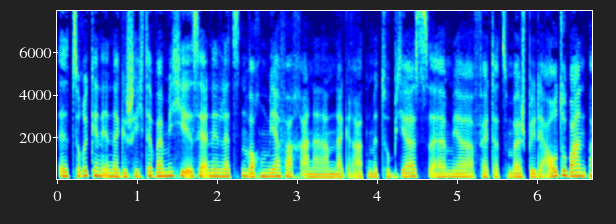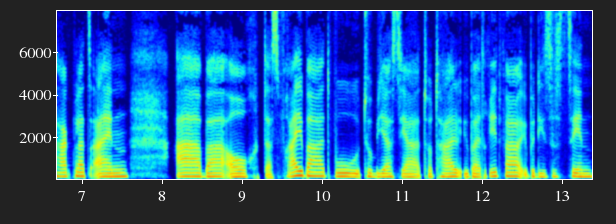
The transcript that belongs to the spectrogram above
äh, zurückgehen in der Geschichte, weil Michi ist ja in den letzten Wochen mehrfach aneinander geraten mit Tobias. Äh, mir fällt da zum Beispiel der Autobahnparkplatz ein, aber auch das Freibad, wo Tobias ja total überdreht war. Über diese Szenen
